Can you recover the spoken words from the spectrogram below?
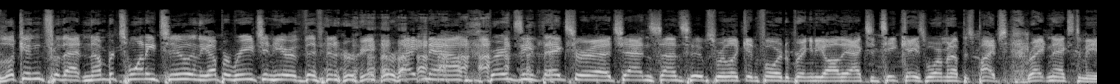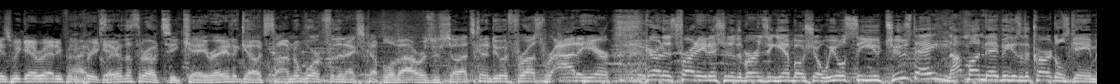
Looking for that number 22 in the upper region here at Vivint Arena right now. Bernsey, thanks for uh, chatting Suns Hoops. We're looking forward to bringing you all the action. TK's warming up his pipes right next to me as we get ready for the All right, pregame. clear the throat, TK. Ready to go. It's time to work for the next couple of hours or so. That's going to do it for us. We're out of here. Here on this Friday edition of the Burns and Gambo Show. We will see you Tuesday, not Monday because of the Cardinals game,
